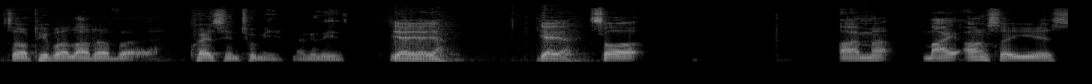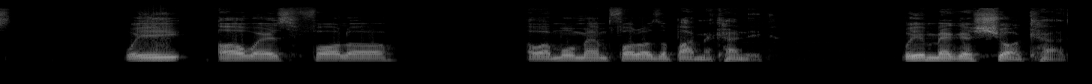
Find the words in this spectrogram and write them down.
So people a lot of uh, question to me like this. Yeah, yeah, yeah, yeah, yeah. So, I'm uh, my answer is, we always follow our movement follows the biomechanic. We make a shortcut.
